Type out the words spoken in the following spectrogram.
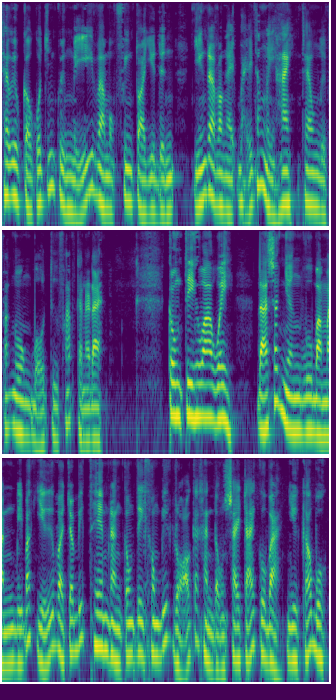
theo yêu cầu của chính quyền Mỹ và một phiên tòa dự định diễn ra vào ngày 7 tháng 12, theo người phát ngôn Bộ Tư pháp Canada. Công ty Huawei đã xác nhận vụ bà Mạnh bị bắt giữ và cho biết thêm rằng công ty không biết rõ các hành động sai trái của bà như cáo buộc.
